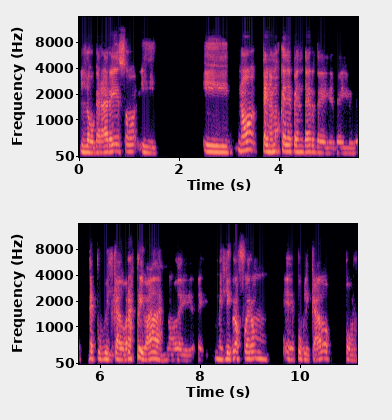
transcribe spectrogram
lograr eso y, y no tenemos que depender de, de, publicadoras privadas, ¿no? De, mis libros fueron eh, publicados por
